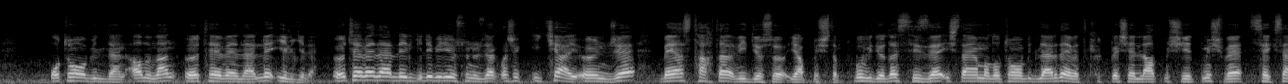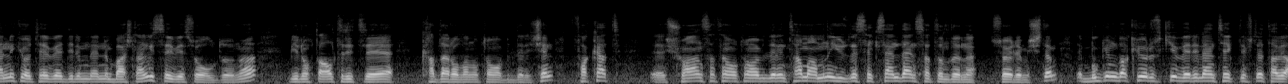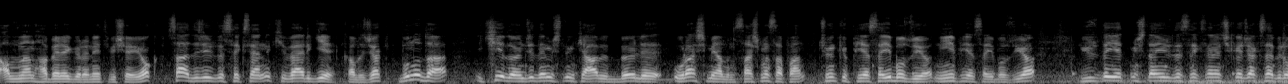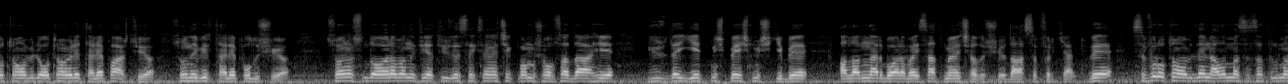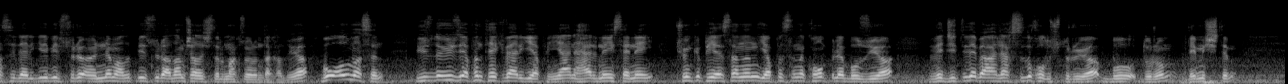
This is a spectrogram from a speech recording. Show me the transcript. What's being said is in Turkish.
otomobilden alınan ÖTV'lerle ilgili. ÖTV'lerle ilgili biliyorsunuz yaklaşık 2 ay önce beyaz tahta videosu yapmıştım. Bu videoda size içten yanmalı otomobillerde evet 45, 50, 60, 70 ve 80'lik ÖTV dilimlerinin başlangıç seviyesi olduğunu 1.6 litreye kadar olan otomobiller için fakat e, şu an satan otomobillerin tamamının %80'den satıldığını söylemiştim. E, Bugün bakıyoruz ki verilen teklifte tabi alınan habere göre net bir şey yok. Sadece %80'lik vergi kalacak. Bunu da 2 yıl önce demiştim ki abi böyle uğraşmayalım saçma sapan. Çünkü piyasayı bozuyor. Niye piyasayı bozuyor? %70'den %80'e çıkacaksa bir otomobil otomobile talep artıyor. Sonra bir talep oluşuyor. Sonrasında o arabanın fiyatı %80'e çıkmamış olsa dahi %75'miş gibi alanlar bu arabayı satmaya çalışıyor daha sıfırken. Ve sıfır otomobillerin alınması satılması ile ilgili bir sürü önlem alıp bir sürü adam çalıştırmak zorunda kalıyor. Bu olmasın. %100 yapın tek vergi yapın. Yani her neyse ney. Çünkü piyasanın yapısını komple bozuyor ve ciddi de bir ahlaksızlık oluşturuyor bu durum demiştim.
